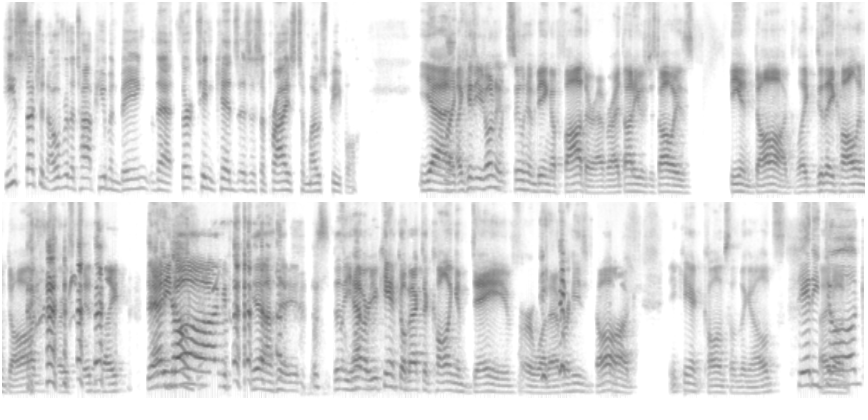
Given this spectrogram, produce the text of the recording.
He's such an over the top human being that 13 kids is a surprise to most people. Yeah, Like- because you don't assume him being a father ever. I thought he was just always being dog. Like, do they call him dog? or his kids like Daddy, dog? yeah. Does he have or you can't go back to calling him Dave or whatever. He's dog. You can't call him something else. Daddy I dog?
